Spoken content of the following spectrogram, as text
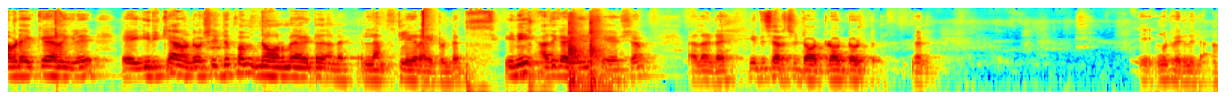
അവിടെയൊക്കെ ആണെങ്കിൽ ഇരിക്കാറുണ്ട്. പക്ഷേ ഇതിപ്പം നോർമലായിട്ട് കണ്ടേ എല്ലാം ക്ലിയർ ആയിട്ടുണ്ട്. ഇനി അത് കഴിഞ്ഞതിന് ശേഷം അതാണ്ട് ഇത് ചെറിച്ച് ഡോട്ട് ഡോട്ട് ഡോട്ട് ഇതാണ്. ഇങ്ങോട്ട് വരുന്നില്ല. ആ.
